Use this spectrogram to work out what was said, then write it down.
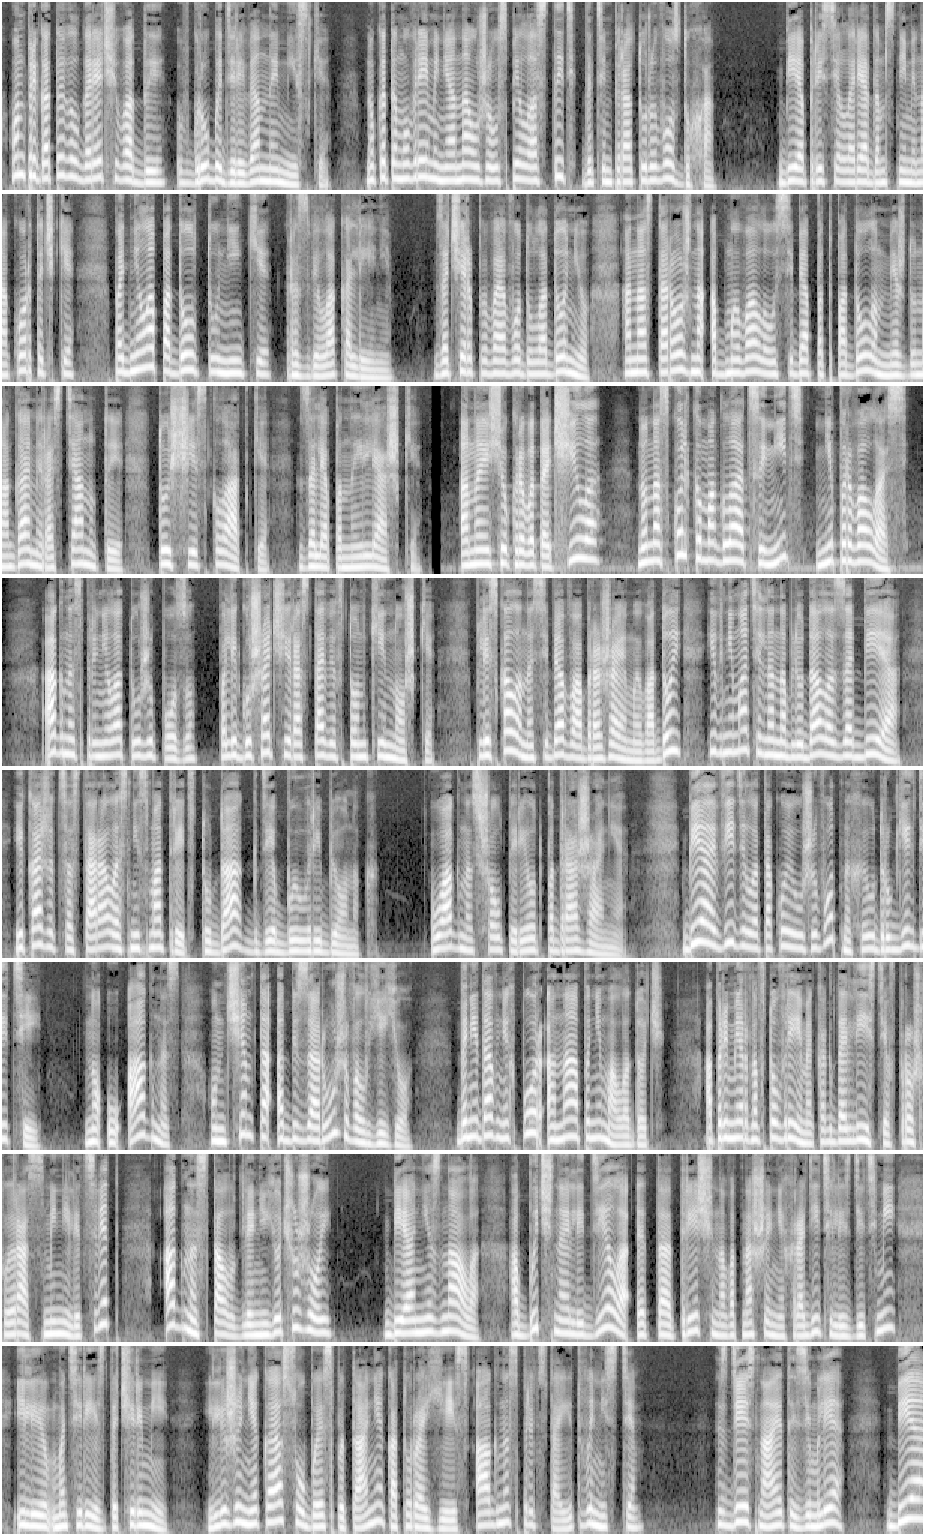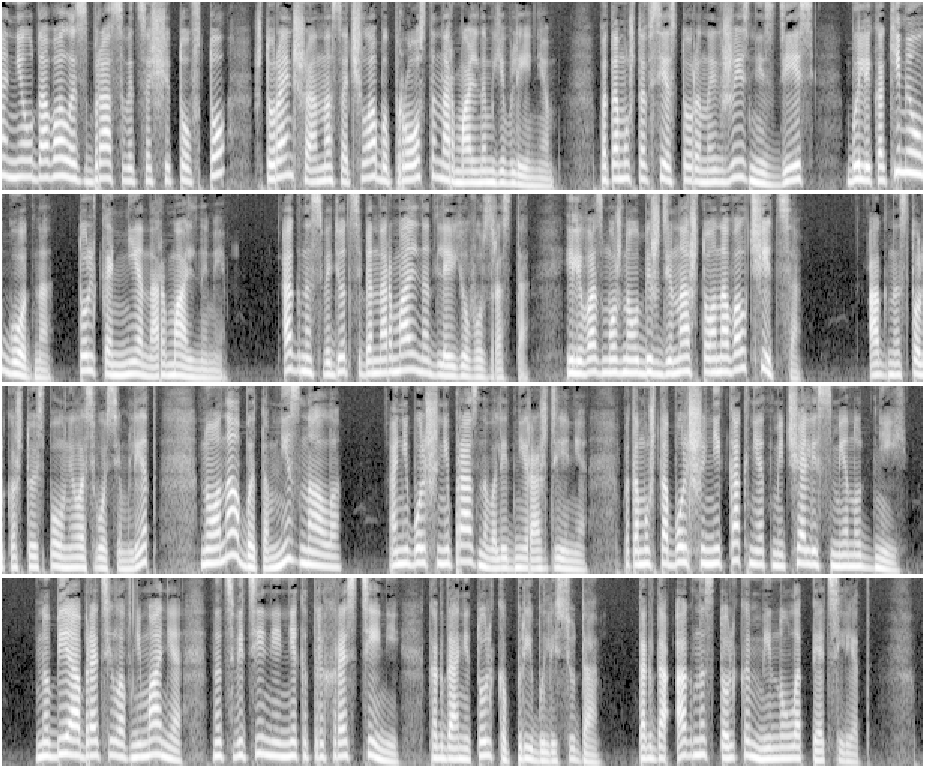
Он приготовил горячей воды в грубой деревянной миске, но к этому времени она уже успела остыть до температуры воздуха. Бия присела рядом с ними на корточке, подняла подол туники, развела колени. Зачерпывая воду ладонью, она осторожно обмывала у себя под подолом между ногами растянутые, тощие складки, заляпанные ляжки. Она еще кровоточила, но насколько могла оценить, не порвалась. Агнес приняла ту же позу, полягушачьи расставив тонкие ножки, плескала на себя воображаемой водой и внимательно наблюдала за Беа и, кажется, старалась не смотреть туда, где был ребенок. У Агнес шел период подражания. Биа видела такое у животных и у других детей. Но у Агнес он чем-то обезоруживал ее. До недавних пор она понимала дочь. А примерно в то время, когда листья в прошлый раз сменили цвет, Агнес стала для нее чужой. Биа не знала, обычное ли дело это трещина в отношениях родителей с детьми или матерей с дочерьми, или же некое особое испытание, которое ей с Агнес предстоит вынести. Здесь, на этой земле, Биа не удавалось сбрасывать со счетов то, что раньше она сочла бы просто нормальным явлением, потому что все стороны их жизни здесь были какими угодно, только ненормальными. Агнес ведет себя нормально для ее возраста или, возможно, убеждена, что она волчица. Агнес только что исполнилось 8 лет, но она об этом не знала. Они больше не праздновали дни рождения, потому что больше никак не отмечали смену дней. Но Бия обратила внимание на цветение некоторых растений, когда они только прибыли сюда. Тогда Агнес только минула пять лет.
